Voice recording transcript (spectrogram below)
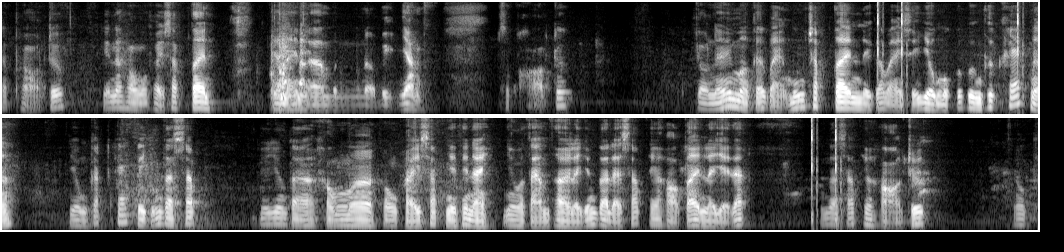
Sắp họ trước, chứ nó không có phải sắp tên. Cho nên là mình ờ, bị nhầm sắp họ trước. Còn nếu mà các bạn muốn sắp tên thì các bạn sẽ dùng một cái phương thức khác nữa. Dùng cách khác thì chúng ta sắp. Chứ chúng ta không ờ, không phải sắp như thế này. Nhưng mà tạm thời là chúng ta đã sắp theo họ tên là vậy đó. Chúng ta sắp theo họ trước. Ok.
